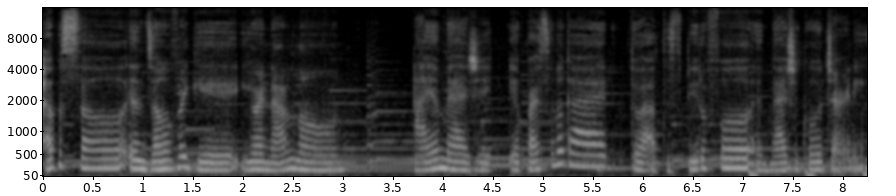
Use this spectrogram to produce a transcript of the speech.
episode. And don't forget, you're not alone. I am Majick, your personal guide throughout this beautiful and magical journey.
